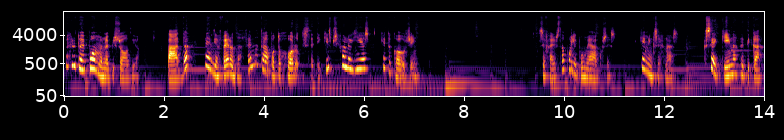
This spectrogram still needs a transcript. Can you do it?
μέχρι το επόμενο επεισόδιο. Πάντα με ενδιαφέροντα θέματα από το χώρο της θετικής ψυχολογίας και του coaching. Σε ευχαριστώ πολύ που με άκουσες και μην ξεχνάς, ξεκίνα θετικά.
